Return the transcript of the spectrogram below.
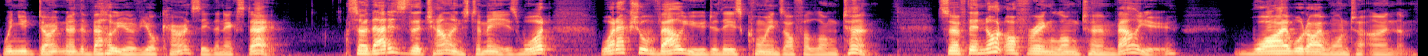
when you don't know the value of your currency the next day. So that is the challenge to me is what what actual value do these coins offer long term? So if they're not offering long-term value, why would I want to own them?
